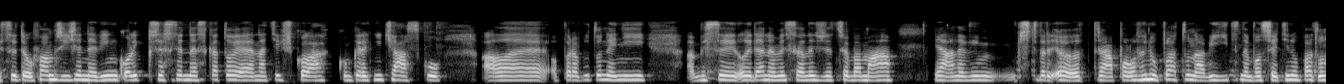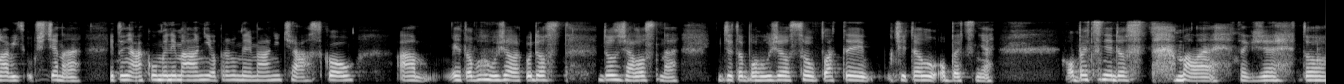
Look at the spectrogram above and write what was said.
si troufám říct, že nevím, kolik přesně dneska to je na těch školách konkrétní částku, ale opravdu to není, aby si lidé nemysleli, že třeba má já nevím, čtvr, eh, třeba polovinu platu navíc nebo třetinu platu navíc, určitě ne. Je to nějakou minimální, opravdu minimální částkou a je to bohužel jako dost, dost žalostné, že to bohužel jsou platy učitelů obecně obecně dost malé, takže to,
